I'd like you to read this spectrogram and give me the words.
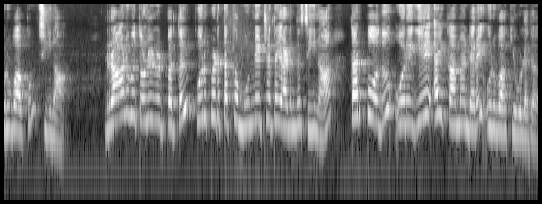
உருவாக்கும் சீனா. ராணுவ தொழில்நுட்பத்தில் குறிப்பிடத்தக்க முன்னேற்றத்தை அடைந்த சீனா தற்போது ஒரு ஏஐ கமாண்டரை உருவாக்கியுள்ளது.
